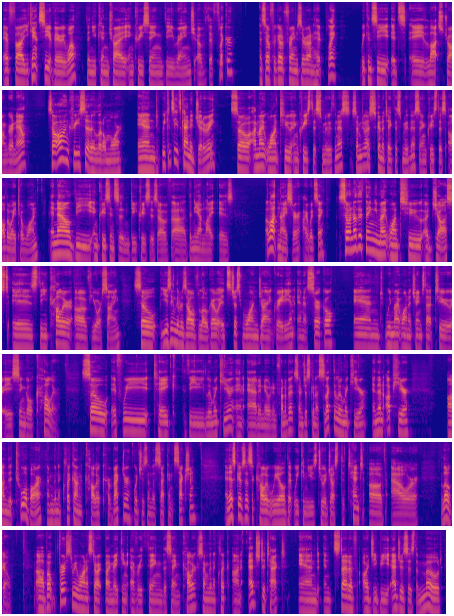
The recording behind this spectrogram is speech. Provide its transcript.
If uh, you can't see it very well, then you can try increasing the range of the flicker. And so if we go to frame zero and hit play, we can see it's a lot stronger now. So I'll increase it a little more. And we can see it's kind of jittery. So I might want to increase the smoothness. So I'm just going to take the smoothness and increase this all the way to 1. And now the increases and decreases of uh, the neon light is a lot nicer, I would say. So another thing you might want to adjust is the color of your sign. So using the Resolve logo, it's just one giant gradient in a circle, and we might want to change that to a single color. So if we take the Luma Keyer and add a node in front of it, so I'm just going to select the Luma Keyer, and then up here on the toolbar, I'm going to click on Color Corrector, which is in the second section. And this gives us a color wheel that we can use to adjust the tint of our logo. Uh, but first we want to start by making everything the same color. So I'm going to click on Edge Detect, and instead of RGB edges as the mode,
